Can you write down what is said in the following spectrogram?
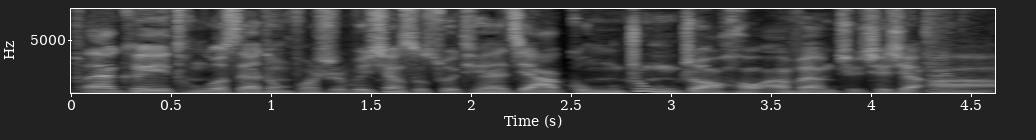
大家可以通过三种方式：微信搜索添加公众账号 FM 九七七啊。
